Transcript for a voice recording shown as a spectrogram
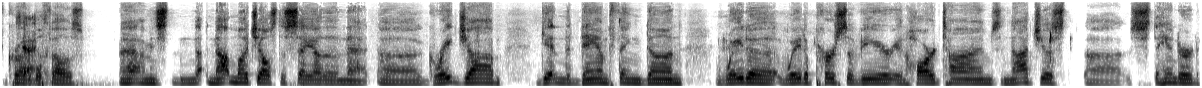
Incredible, exactly. fellas. Uh, I mean, not much else to say other than that. Uh, great job getting the damn thing done. Way to way to persevere in hard times, not just uh, standard,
